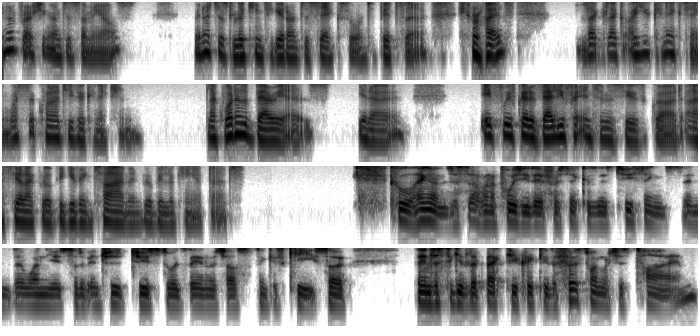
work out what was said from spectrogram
we're not rushing onto something else. We're not just looking to get onto sex or onto pizza, right? Like, like, are you connecting? What's the quality of your connection? Like, what are the barriers? You know, if we've got a value for intimacy with God, I feel like we'll be giving time and we'll be looking at that. Cool. Hang on. Just I want to pause you there for a sec because there's two things, and the one you sort of introduced towards the end, which I also think is key. So, then just to give that back to you quickly, the first one, which is time,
